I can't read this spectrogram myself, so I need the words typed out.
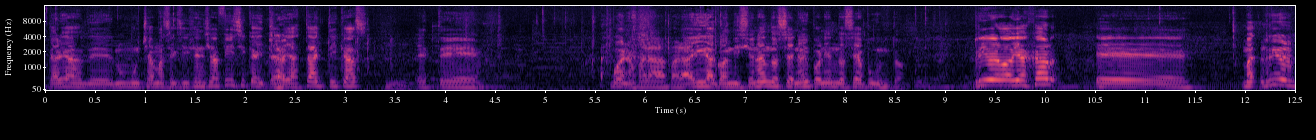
tareas de mucha más exigencia física y Claro. tareas tácticas. Ujú. Este, bueno, para, para ir acondicionándose ¿no? y poniéndose a punto. River va a viajar. eh, River,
